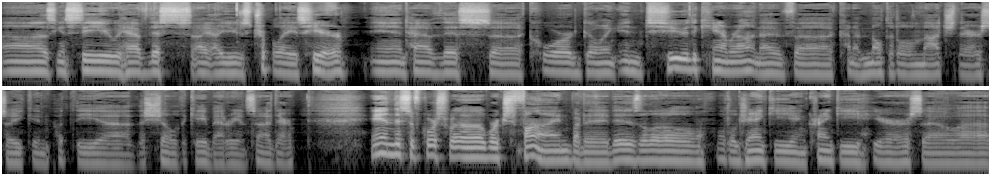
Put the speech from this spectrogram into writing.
Uh, as you can see we have this I, I use AAA's here and have this uh, cord going into the camera and I've uh, kind of melted a little notch there so you can put the uh, the shell of the K battery inside there. And this of course uh, works fine but it is a little little janky and cranky here so uh,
